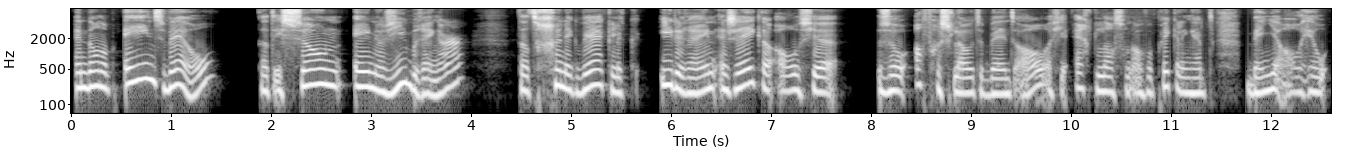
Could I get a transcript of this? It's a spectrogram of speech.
en dan opeens wel, dat is zo'n energiebrenger. Dat gun ik werkelijk iedereen. En zeker als je zo afgesloten bent al, als je echt last van overprikkeling hebt, ben je al heel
